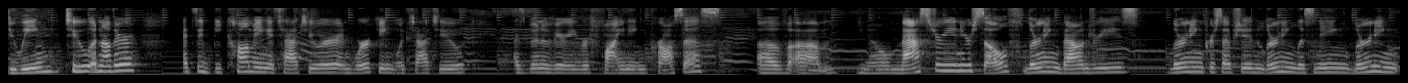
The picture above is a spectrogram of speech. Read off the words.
doing to another. I'd say becoming a tattooer and working with tattoo has been a very refining process of um, you know mastery in yourself, learning boundaries, learning perception, learning listening, learning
